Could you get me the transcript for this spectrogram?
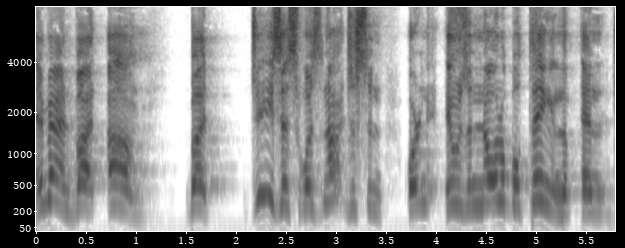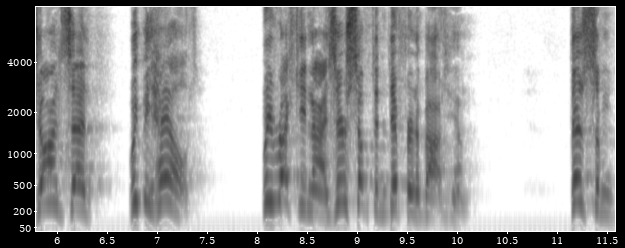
Amen. But um, but Jesus was not just an ordinary, it was a notable thing. And, the, and John said, We beheld. We recognize there's something different about him. There's some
